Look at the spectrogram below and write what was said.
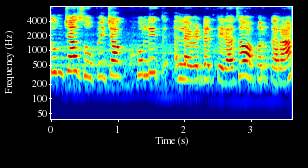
तुमच्या झोपेच्या खोलीत लॅव्हेंडर तेलाचा वापर करा.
